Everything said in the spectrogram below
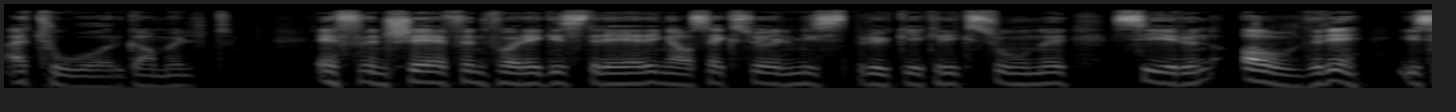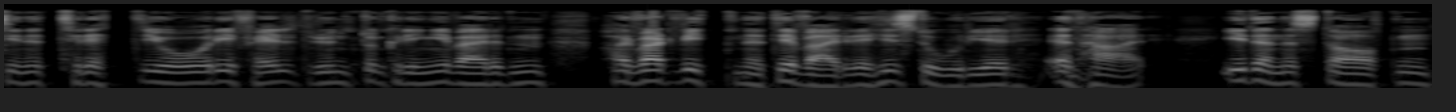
er to år gammelt. FN-sjefen for registrering av seksuell misbruk i krigssoner sier hun aldri i sine 30 år i felt rundt omkring i verden har vært vitne til verre historier enn her, i denne staten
